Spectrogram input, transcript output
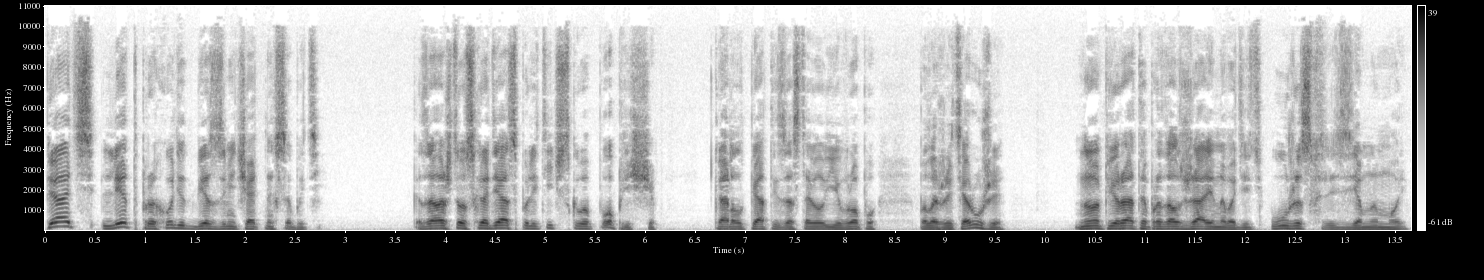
Пять лет проходит без замечательных событий. Казалось, что, сходя с политического поприща, Карл V заставил Европу положить оружие, но пираты продолжали наводить ужас в Средиземном море.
